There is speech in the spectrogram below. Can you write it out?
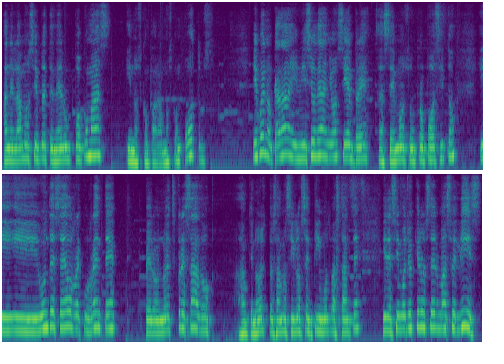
Anhelamos siempre tener un poco más y nos comparamos con otros. Y bueno, cada inicio de año siempre hacemos un propósito y un deseo recurrente, pero no expresado, aunque no lo expresamos, sí lo sentimos bastante y decimos, yo quiero ser más feliz.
